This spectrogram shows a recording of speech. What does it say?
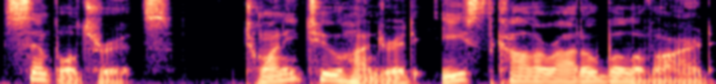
Simple Truths, 2200 East Colorado Boulevard,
